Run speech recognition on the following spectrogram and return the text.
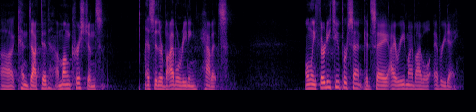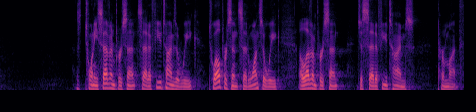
uh, conducted among Christians as to their Bible reading habits. Only 32% could say, I read my Bible every day. 27% said a few times a week. 12% said once a week. 11% just said a few times per month.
